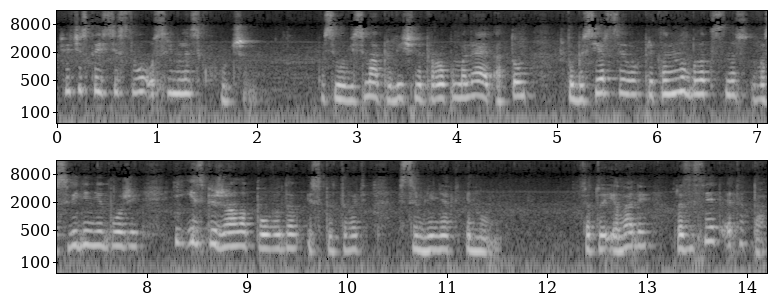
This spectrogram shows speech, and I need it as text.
человеческое естество устремилось к худшему. Посему весьма приличный пророк умоляет о том, чтобы сердце его преклонено было к сведению Божьей и избежало поводов испытывать стремление к иному. Святой Иларий разъясняет это так.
